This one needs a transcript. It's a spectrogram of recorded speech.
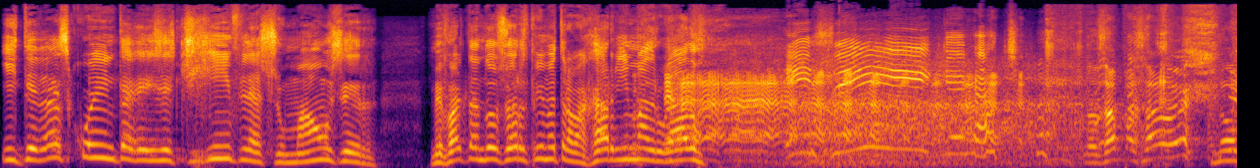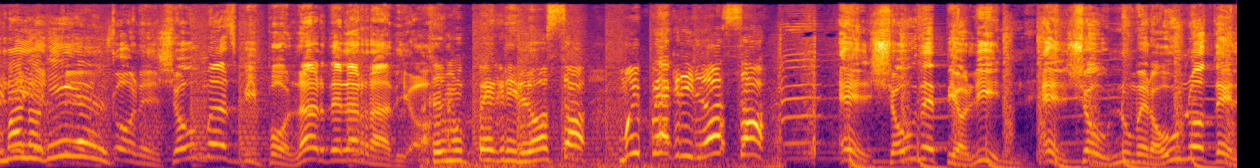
Y te das cuenta que dices, chifla su Mauser. Me faltan dos horas para irme a trabajar bien madrugado. ¡Qué gacho! Nos ha pasado, ¿eh? No más no digas. Con el show más bipolar de la radio. Esto es muy pegriloso, muy pegriloso. El show de Piolín, el show número uno del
